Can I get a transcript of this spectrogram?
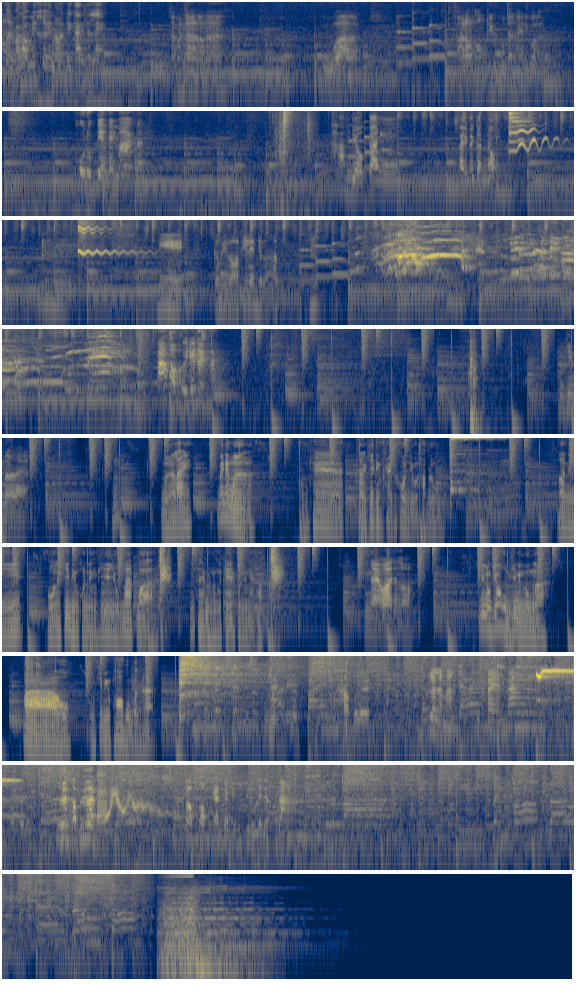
เหมือนว่าเราไม่เคยนอนด้วยกันงั้นแหละ แต่มันนานแล้วนะกูว่าฟ้านอนห้องที่ครูจัดให้ดีกว่าครูดูเปลี่ยนไปมากนะ ทางเดียวกันไปด้วยกันเนาะนี่กวีล้อพี่เล่นอยู่เหรอครับ ขอคุยด้วยหน่อยค่ะ เมื่อกี้เหมื่ออะไรอะเหม่ออะไร ไม่ได้เหม่อผมแค่กำลังคิดถึงใครสักคนอยู่อะครับลุง ตอนนี้ผมกำลังคิดถึงคนหนึ่งที่อายุมากกว่านิสัยเหมันลุงกับแก่คนหนึ่งอะครับ นี่นายว่าฉันเหรอ นี่ลุงคิดว่าผมคิดถึงลุงเหรอ เปล่า ผมคิดถึงพ่อผมต่างหาก ขับไปเลย เพื่อนละมั้งหรือแฟนนั่งเพื่อนครับเพื่อน ตอบพร้อมกันแบบไม่มีพิรุธเลยนะจ๊ะ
